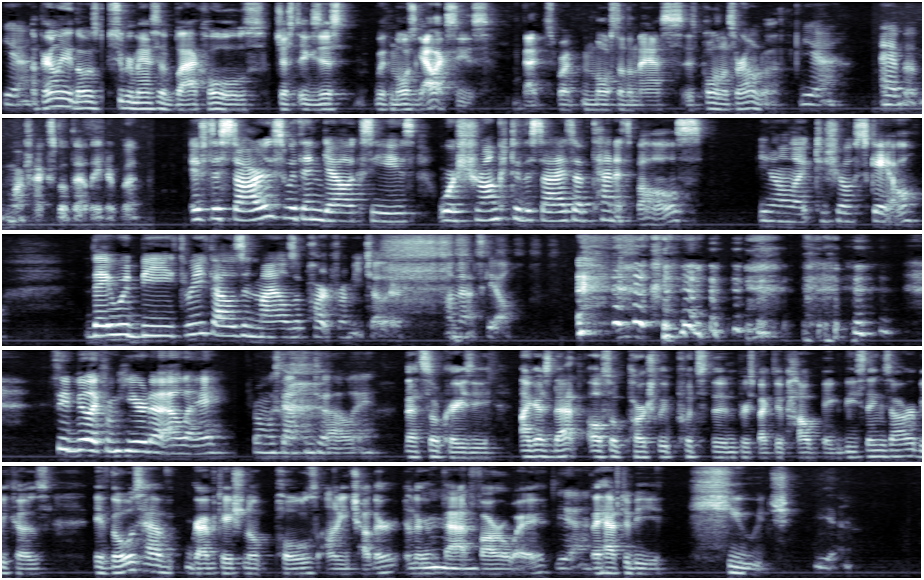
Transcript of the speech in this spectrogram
Yeah. apparently, those supermassive black holes just exist with most galaxies. That's what most of the mass is pulling us around with. Yeah. I have more facts about that later, but if the stars within galaxies were shrunk to the size of tennis balls, you know, like to show scale, they would be 3,000 miles apart from each other on that scale. so you'd be like from here to LA, from Wisconsin to LA. That's so crazy. I guess that also partially puts in perspective how big these things are because if those have gravitational pulls on each other and they're Mhm. that far away, Yeah. they have to be huge. Yeah.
